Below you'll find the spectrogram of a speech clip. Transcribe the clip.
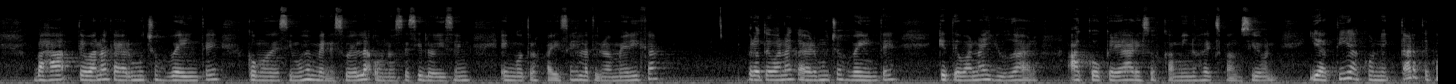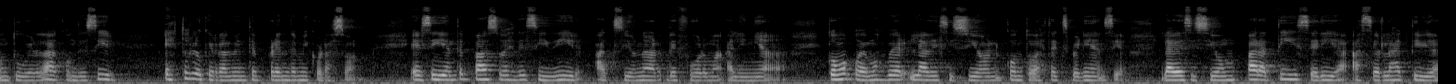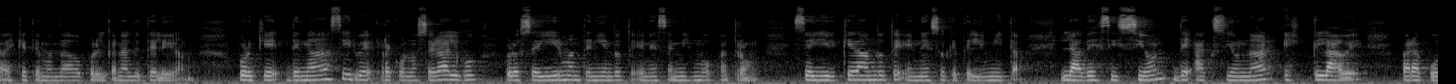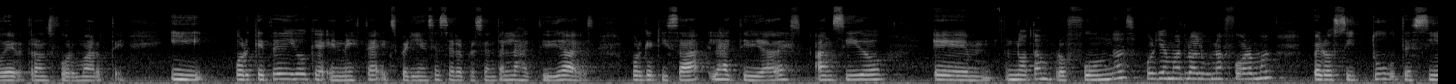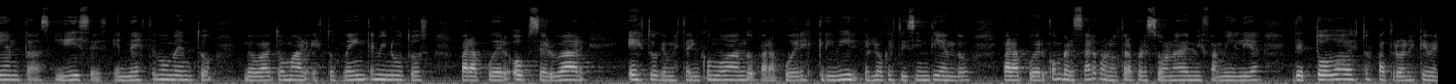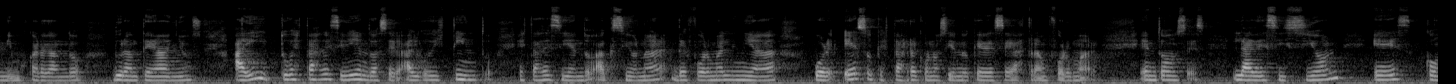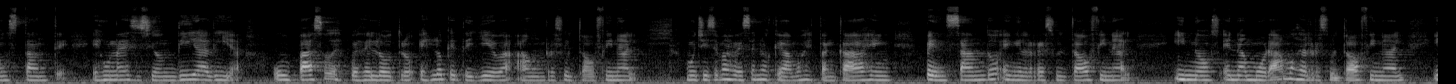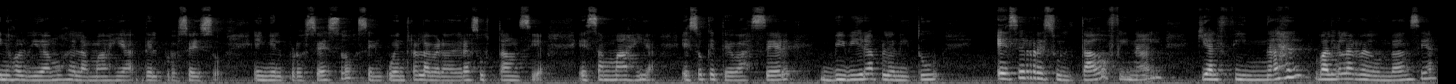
te van a caer muchos 20, como decimos en Venezuela, o no sé si lo dicen en otros países de Latinoamérica, pero te van a caer muchos 20 que te van a ayudar a co-crear esos caminos de expansión y a ti a conectarte con tu verdad, con decir, esto es lo que realmente prende mi corazón. El siguiente paso es decidir accionar de forma alineada. ¿Cómo podemos ver la decisión con toda esta experiencia? La decisión para ti sería hacer las actividades que te he mandado por el canal de Telegram porque de nada sirve reconocer algo, pero seguir manteniéndote en ese mismo patrón, seguir quedándote en eso que te limita. La decisión de accionar es clave para poder transformarte. ¿Y por qué te digo que en esta experiencia se representan las actividades? Porque quizá las actividades han sido eh, no tan profundas, por llamarlo de alguna forma, pero si tú te sientas y dices, en este momento me voy a tomar estos 20 minutos para poder observar esto que me está incomodando, para poder escribir qué es lo que estoy sintiendo, para poder conversar con otra persona de mi familia de todos estos patrones que venimos cargando durante años, ahí tú estás decidiendo hacer algo distinto, estás decidiendo accionar de forma alineada por eso que estás reconociendo que deseas transformar. Entonces, la decisión es constante, es una decisión día a día, un paso después del otro, es lo que te lleva a un resultado final. Muchísimas veces nos quedamos estancadas en pensando en el resultado final y nos enamoramos del resultado final y nos olvidamos de la magia del proceso. En el proceso se encuentra la verdadera sustancia, esa magia, eso que te va a hacer vivir a plenitud, ese resultado final que al final, valga la redundancia,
